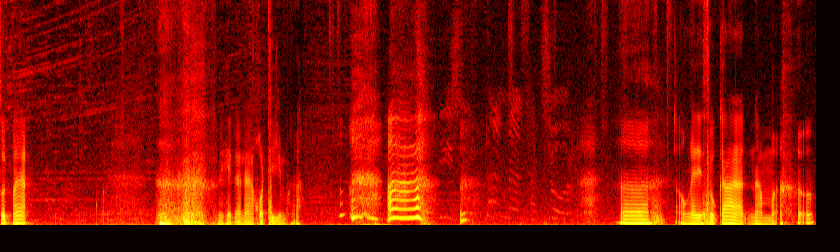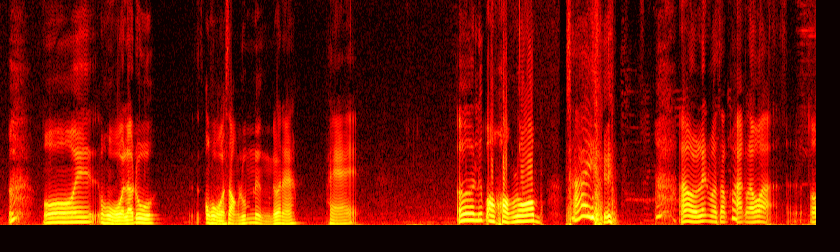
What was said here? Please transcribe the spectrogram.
สุดมาก เห็นอนาคตทีมอ่าเออเอาไงดิซูก้านำอะ โอ้ย โอ้โห แล้วดู โอ้โหสองลุ่มหนึ่งด้วยนะ แพ้ เออ ลืมออกของโรม ใช่ อ้าว เราเล่นมาสักพักแล้วอะ โอ้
